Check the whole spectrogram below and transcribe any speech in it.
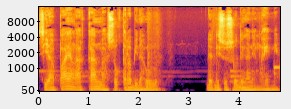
Siapa yang akan masuk terlebih dahulu dan disusul dengan yang lainnya.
